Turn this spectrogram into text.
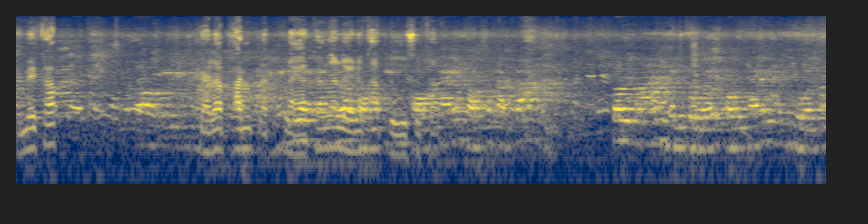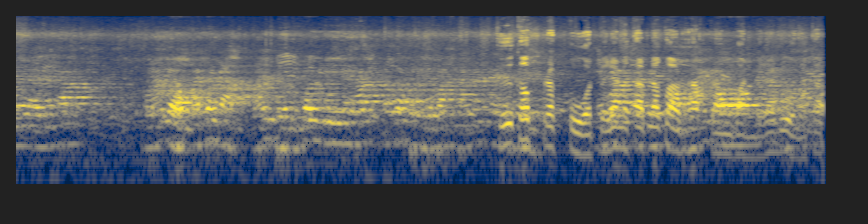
เห็นไหมครับ แต่ละพันธุ์แปลกๆทั้งนั้นเลยนะครับ ดูสิครับต้นไม้สวยของใช้ในสวนอะไรนะครับ ไม้ดอกไม้ประดับไม้ผลก็มีนะครับแล้วก็ผลิตภัณฑ์ทางนั้นคือเขาประกวดไปแล้วนะครับ แล้วก็รับรางวัลไปแล้วด้วยนะครับ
